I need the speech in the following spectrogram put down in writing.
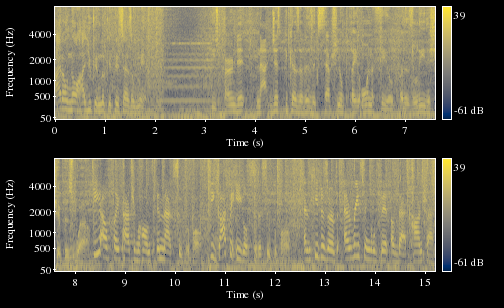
I don't know how you can look at this as a win. He's earned it not just because of his exceptional play on the field, but his leadership as well. He outplayed Patrick Mahomes in that Super Bowl. He got the Eagles to the Super Bowl, and he deserves every single bit of that contract.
